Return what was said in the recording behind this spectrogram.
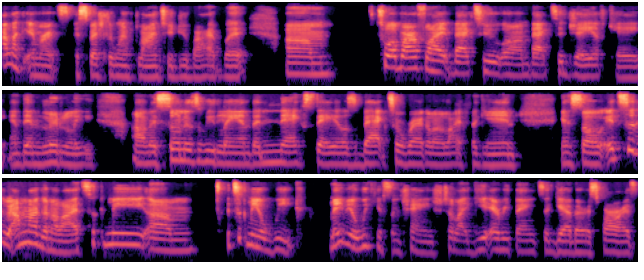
i like emirates especially when flying to dubai. But um 12 hour flight back to um back to JFK and then literally um as soon as we land the next day it was back to regular life again. And so it took I'm not gonna lie it took me um it took me a week maybe a week and some change to like get everything together as far as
